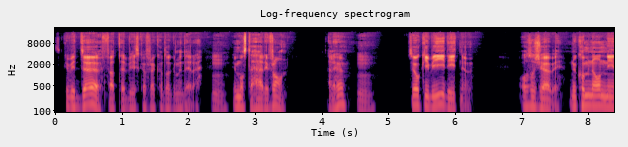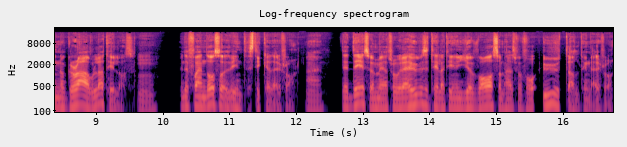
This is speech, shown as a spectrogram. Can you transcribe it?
Ska vi dö för att vi ska försöka dokumentera det? Mm. Vi måste härifrån. Eller hur? Mm. Så åker vi dit nu. Och så kör vi. Nu kommer någon in och growlar till oss. Mm. Men det får ändå så inte sticka därifrån. Nej. Det är det som jag tror, det här huset hela tiden gör vad som helst för att få ut allting därifrån.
